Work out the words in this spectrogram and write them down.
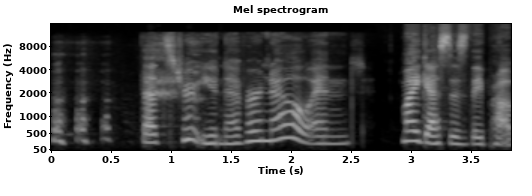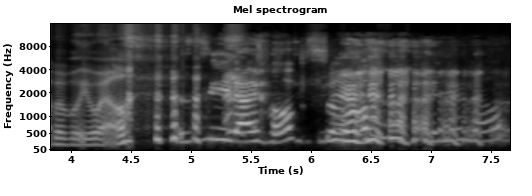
That's true. You never know. And my guess is they probably will. See, I hope so. you know.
